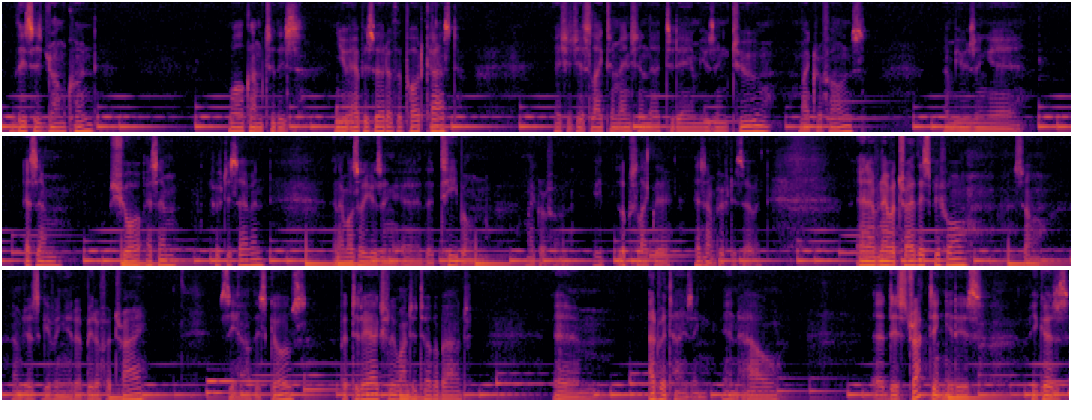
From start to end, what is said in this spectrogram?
This is Drumkoon. Welcome to this new episode of the podcast. I should just like to mention that today I'm using two microphones. I'm using a SM Shure SM57 and I'm also using uh, the T-Bone microphone. It looks like the SM57 and I've never tried this before so I'm just giving it a bit of a try see how this goes. But today I actually want to talk about um, advertising and how uh, distracting it is. Because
